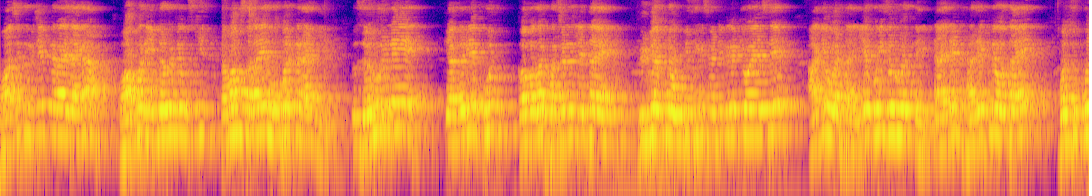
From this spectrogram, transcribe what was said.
वहाँ से तो रिजेक्ट कराया जाएगा ना। वहाँ पर इंटरव्यू में उसकी तमाम सलाहियत उभर कर आएँगी तो ज़रूरी नहीं है कि अगर ये खुद कम अगर परसेंटेज लेता है, फिर भी अपने ओबीसी के सर्टिफिकेट की वजह से आगे बढ़ता है। ये कोई ज़रूरत नहीं। टैलेंट हर एक में होता है। बस उसको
